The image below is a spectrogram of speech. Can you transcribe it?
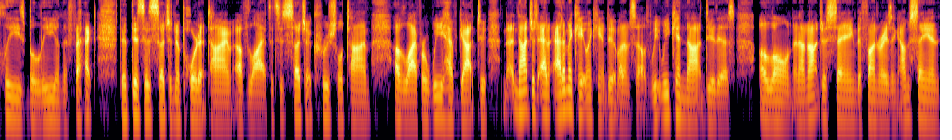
please believe in the fact that this is such an important time of life. This is such a crucial time of life where we have got to, not just Adam and Caitlin can't do it by themselves. We, we cannot do this alone. And I'm not just saying the fundraising, I'm saying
